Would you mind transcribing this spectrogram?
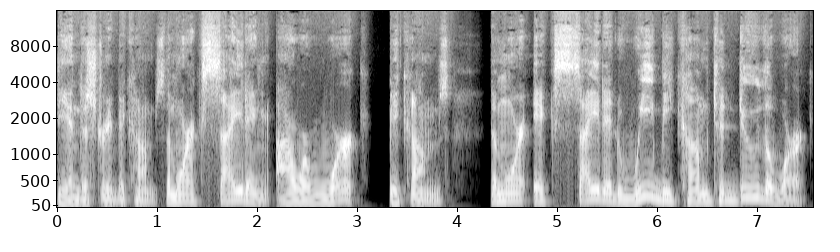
the industry becomes, the more exciting our work becomes, the more excited we become to do the work.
